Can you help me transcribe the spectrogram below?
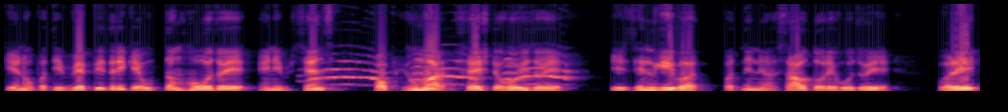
કે એનો પતિ વ્યક્તિ તરીકે ઉત્તમ હોવો જોઈએ, એની સેન્સ ઓફ હ્યુમર શ્રેષ્ઠ હોવી જોઈએ. એ જિંદગીભર પત્નીને હસાવતો રહેવો જોઈએ. વળી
